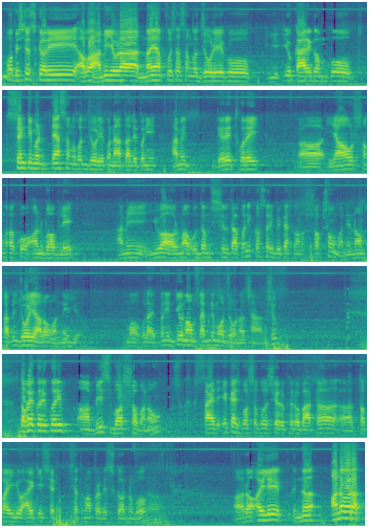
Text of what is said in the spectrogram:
म विशेष गरी अब हामी एउटा नयाँ पुस्तासँग जोडिएको यो- कार्यक्रमको सेन्टिमेन्ट त्यहाँसँग पनि जोडिएको नाताले पनि हामी धेरै थोरै यहाँहरूसँगको अनुभवले हामी युवाहरूमा उद्यमशीलता पनि कसरी विकास गर्न सक्छौँ भन्ने नम्सलाई पनि जोडिहालौँ भन्ने यो म उसलाई पनि त्यो नम्सलाई पनि म जोड्न चाहन्छु। तपाईँ करिब करिब बिस वर्ष भनौँ सायद एक्काइस वर्षको सेरोफेरोबाट तपाईँ यो आइटी सेट क्षेत्रमा प्रवेश गर्नुभयो। र अहिले न अनवरत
